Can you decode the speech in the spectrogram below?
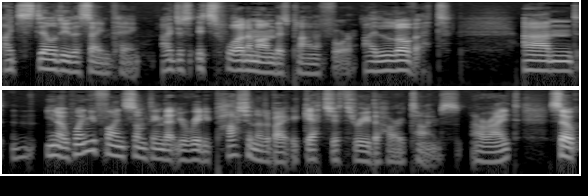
I'd still do the same thing. I just, it's what I'm on this planet for. I love it. And, you know, when you find something that you're really passionate about, it gets you through the hard times. All right. So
